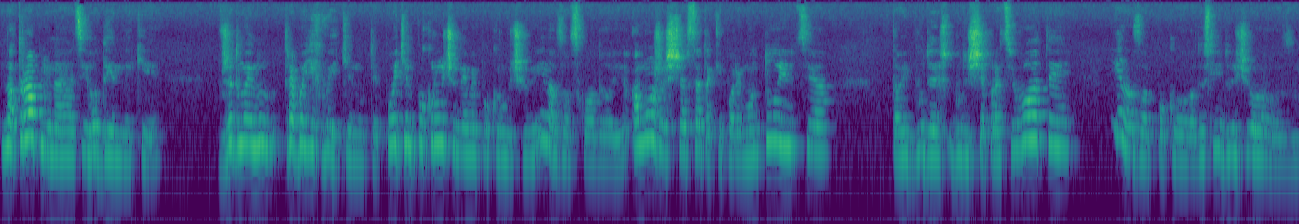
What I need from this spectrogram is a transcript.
натраплю на ці годинники. Вже думаю, ну треба їх викинути. Потім покручу ними покручую і назад складаю. А може ще все-таки поремонтуються, та й буде, буду ще працювати, і назад поклала до слідуючого разу.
